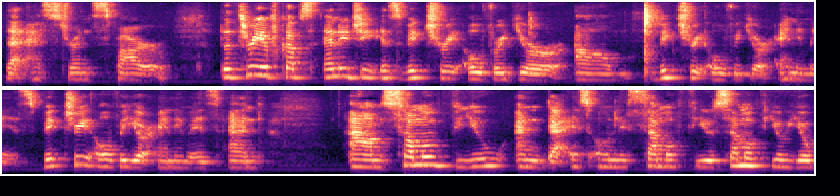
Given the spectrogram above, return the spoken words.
that has transpired. The three of cups energy is victory over your um, victory over your enemies victory over your enemies. And um, some of you, and that is only some of you, some of you, your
